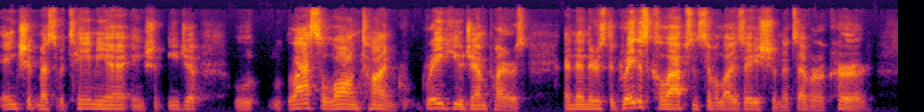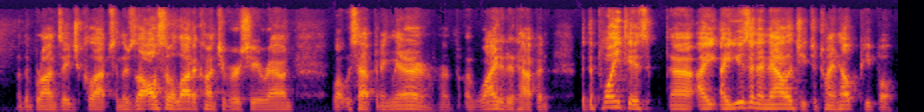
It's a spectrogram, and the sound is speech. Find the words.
ancient Mesopotamia, ancient Egypt, l- lasts a long time, great, huge empires. And then there's the greatest collapse in civilization that's ever occurred, the Bronze Age collapse. And there's also a lot of controversy around what was happening there, why did it happen. But the point is, uh, I, I, use an analogy to try and help people.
